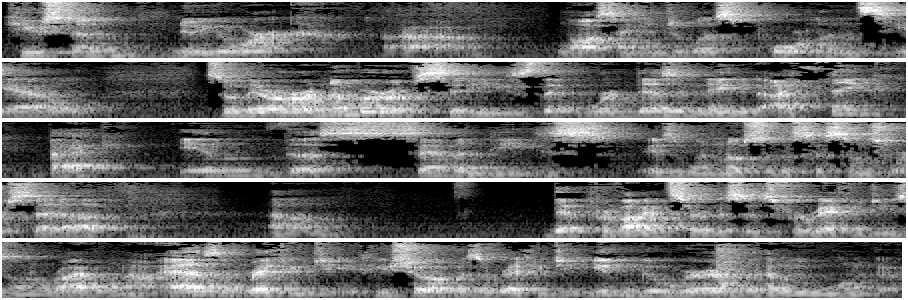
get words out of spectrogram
Houston, New York, um, Los Angeles, Portland, Seattle. So there are a number of cities that were designated. I think back in the 70s is when most of the systems were set up um, that provide services for refugees on arrival. Now, as a refugee, if you show up as a refugee, you can go wherever the hell you want to go,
